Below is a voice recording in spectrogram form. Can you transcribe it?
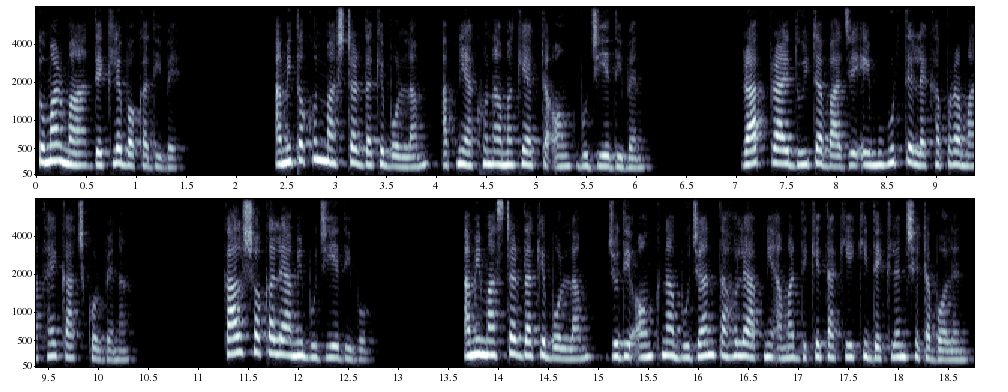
তোমার মা দেখলে বকা দিবে। আমি তখন মাস্টারদাকে বললাম, আপনি এখন আমাকে একটা অঙ্ক বুঝিয়ে দিবেন। রাত প্রায় দুইটা বাজে, এই মুহূর্তে লেখাপড়া মাথায় কাজ করবে না। কাল সকালে আমি বুঝিয়ে দিব। আমি মাস্টারদাকে বললাম, যদি অঙ্ক না বুঝান তাহলে আপনি আমার দিকে তাকিয়ে কি দেখলেন সেটা বলেন।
